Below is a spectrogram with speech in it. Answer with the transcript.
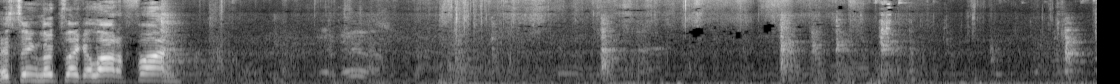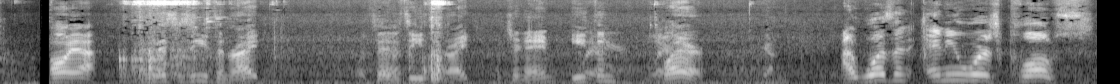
This thing looks like a lot of fun. Oh yeah, and this is Ethan, right? What's Said it's Ethan, right? What's your name? Ethan Claire. Yeah. I wasn't anywhere close.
